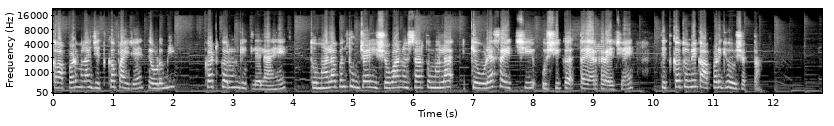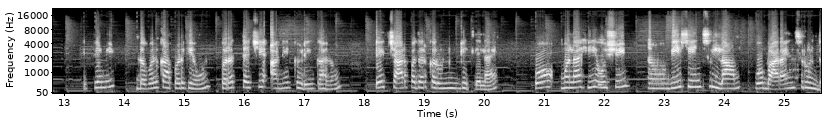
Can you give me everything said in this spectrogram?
कापड मला जितकं पाहिजे तेवढं मी कट करून घेतलेलं आहे. तुम्हाला पण तुमच्या हिशोबानुसार तुम्हाला केवढ्या साईजची उशी क- तयार करायची आहे तितकं तुम्ही कापड घेऊ शकता. इथे मी डबल कापड घेऊन परत त्याची अनेक घडी घालून ते चार पदर करून घेतलेला आहे. व मला ही उशी वीस इंच लांब व बारा इंच रुंद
